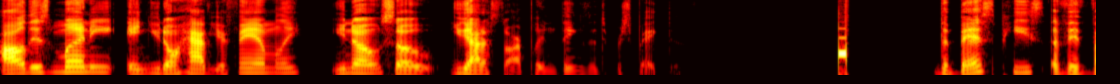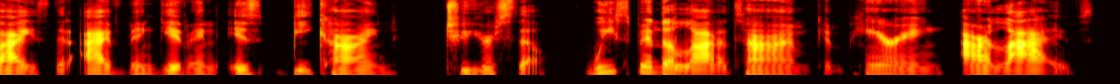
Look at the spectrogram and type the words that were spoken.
All this money and you don't have your family, you know? So you got to start putting things into perspective. The best piece of advice that I've been given is be kind to yourself we spend a lot of time comparing our lives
